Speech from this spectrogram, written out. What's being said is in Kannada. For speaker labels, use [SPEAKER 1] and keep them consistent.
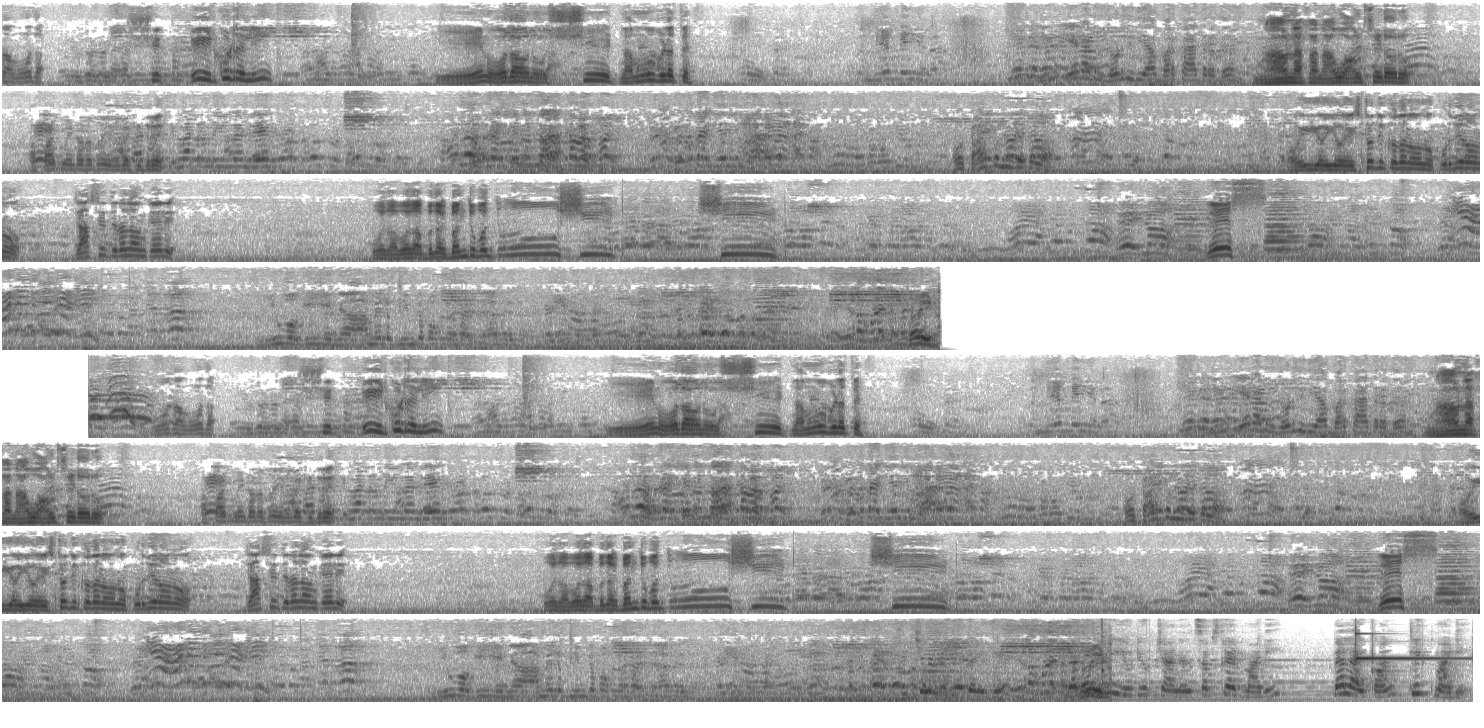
[SPEAKER 1] ಹೋದ ಹೋದ ಶಿಟ್ ಏ ಇಟ್ಕೊಟ್ರಿ ಅಲ್ಲಿ ಏನ್ ಹೋದ ಅವನು? ಶಿಟ್ ನಮಗೂ ಬೀಳುತ್ತೆ.
[SPEAKER 2] ಏನಾದ್ರೂ ದೊಡ್ಡದಿದ್ಯಾ? ಬರ್ಕ ಆ ಥರದ್ದು?
[SPEAKER 1] ನಾವ್ ನಸ ನಾವು ಔಟ್ ಸೈಡ್ ಅವರು ಅಪಾರ್ಟ್ಮೆಂಟ್ ಅವ್ರ ಹತ್ರ ಇರ್ಬೇಕಿದ್ರೆ.
[SPEAKER 2] ಓ ಹತ್ರನೂ ಇಲ್ವೇನ್ರಿ
[SPEAKER 1] ಅವ್ ಟಾರ್ಪಲ್ ಇರ್ಬೇಕಲ್ಲ. ಅಯ್ಯಯ್ಯೋ ಎಷ್ಟೋ ದಿಕ್ಕೋದಾನ ಅವನು ಕುಡ್ದಿರೋನು ಜಾಸ್ತಿ ತಿರಲ್ಲ ಅವನ ಕೈಲಿ ಹೋದ ಹೋದ ಬದ ಬಂತು ಬಂತು. ಶೀಟ್ ಶೀಟ್ ಲೇಸ್
[SPEAKER 2] ನೀವು ಹೋಗಿ ಆಮೇಲೆ ನಿಮ್ಗೆ ಪ್ರಾಬ್ಲಮ್
[SPEAKER 1] ಹೋದ. ಓದ ಶಿಟ್ ಏ ಇಟ್ಕೊಟ್ರಿ ಅಲ್ಲಿ? ಏನ್ ಓದ ಅವನು? ಶಿಟ್ ನಮಗೂ ಬೀಳುತ್ತೆ.
[SPEAKER 2] ನಾವ್ನಸ
[SPEAKER 1] ನಾವ್ ನಸ ನಾವು ಔಟ್ ಸೈಡ್ ಅವರು ಅಪಾರ್ಟ್ಮೆಂಟ್ ಅವ್ರ ಹತ್ರ ಇರ್ಬೇಕಿದ್ರೆ. ಟಾರ್ಪಲ್ ಇರ್ಬೇಕಲ್ಲ. ಅಯ್ಯಯ್ಯೋ ಎಷ್ಟೋ ದಿಕ್ಕದನ ಅವನು ಕುಡ್ದಿರೋನು. ಜಾಸ್ತಿ ತಿರಲ್ಲ ಅವನ ಕೈಯಲ್ಲಿ. ಹೋದ ಹೋದ ಬದ ಬಂತು ಬಂತು ಶೀಟ್ ಶೀಟ್ ಎಸ್
[SPEAKER 2] ನೀವು ಹೋಗಿ ಆಮೇಲೆ ನಿಮ್ಗೆ
[SPEAKER 3] ಹೆಚ್ಚಿನ ವಿಡಿಯೋಗಳಿಗೆ ಯೂಟ್ಯೂಬ್ ಚಾನೆಲ್ ಸಬ್ಸ್ಕ್ರೈಬ್ ಮಾಡಿ ಬೆಲ್ ಐಕಾನ್ ಕ್ಲಿಕ್ ಮಾಡಿ.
